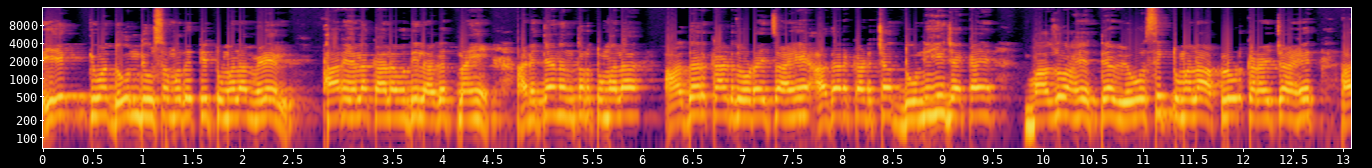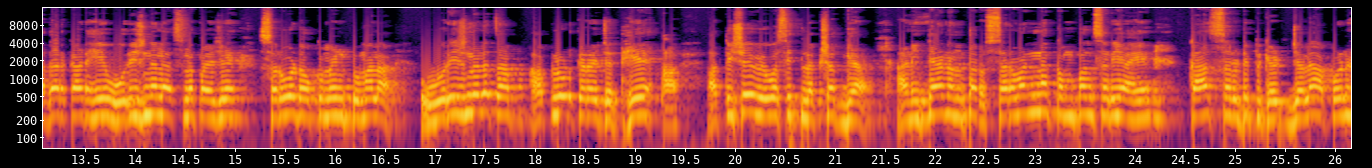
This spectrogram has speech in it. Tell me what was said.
एक किंवा दोन दिवसामध्ये ते तुम्हाला मिळेल. फार याला कालावधी लागत नाही. आणि त्यानंतर तुम्हाला आधार कार्ड जोडायचं आहे. आधार कार्डच्या दोन्ही ज्या काय बाजू आहेत त्या व्यवस्थित तुम्हाला अपलोड करायच्या आहेत. आधार कार्ड हे ओरिजिनल असलं पाहिजे. सर्व डॉक्युमेंट तुम्हाला ओरिजिनलच अपलोड करायचे आहेत. हे अतिशय व्यवस्थित लक्षात घ्या. आणि त्यानंतर सर्वांना कंपल्सरी आहे कास्ट सर्टिफिकेट ज्याला आपण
